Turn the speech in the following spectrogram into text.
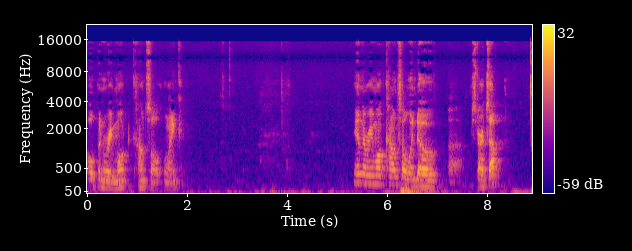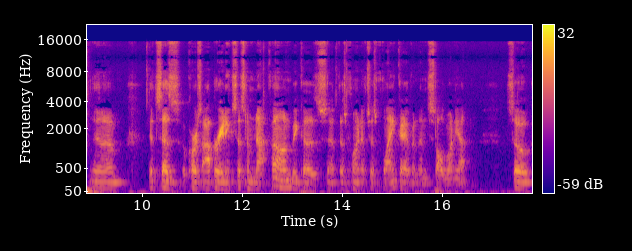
Open Remote Console link. And the remote console window uh, starts up. Um, it says, of course, operating system not found because at this point it's just blank. I haven't installed one yet. So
